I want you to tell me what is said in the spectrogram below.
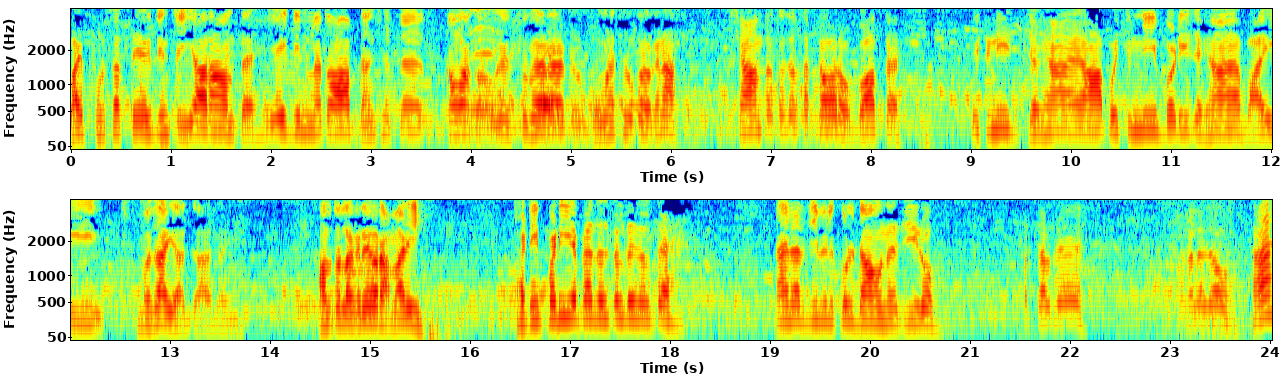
भाई, फुर्सत एक दिन चाहिए आराम से एक दिन में तो आप ढंग से कवर करोगे। सुबह घूमना शुरू करोगे ना। शाम तक तो जब तक कवर होगा आप इतनी जगह है यहाँ पर इतनी बड़ी जगह है, भाई। मज़ा ही आ जाए सही हम तो लग रहे और हमारी फटी पड़ी है पैदल चलते चलते एनर्जी बिल्कुल डाउन है ज़ीरो पर चल रहे चले जाओ। हैं?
